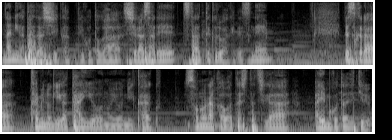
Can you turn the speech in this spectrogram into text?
何が正しいかっていうことが知らされ伝わってくるわけですね。ですから神の義が太陽のように輝くその中を私たちが歩むことができる。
